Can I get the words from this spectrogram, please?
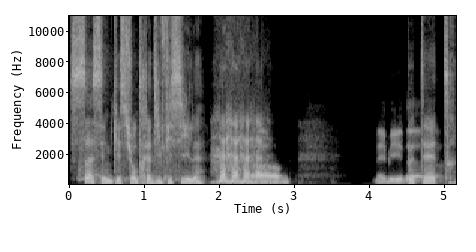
Ça, c'est une question très difficile. Um, Peut-être...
